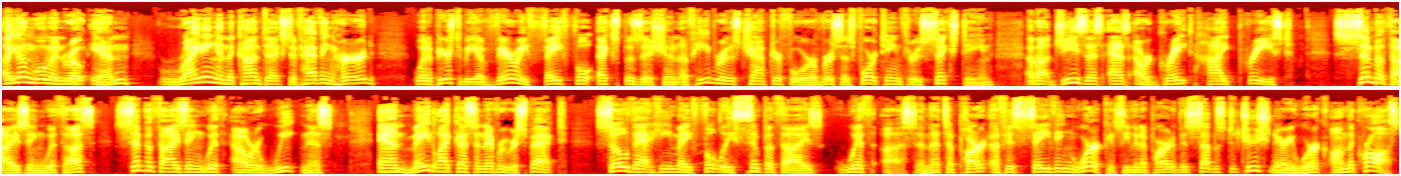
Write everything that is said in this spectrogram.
A young woman wrote in writing in the context of having heard what appears to be a very faithful exposition of Hebrews chapter 4 verses 14 through 16 about Jesus as our great high priest, sympathizing with us, sympathizing with our weakness, and made like us in every respect, so that he may fully sympathize with us. And that's a part of his saving work. It's even a part of his substitutionary work on the cross.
